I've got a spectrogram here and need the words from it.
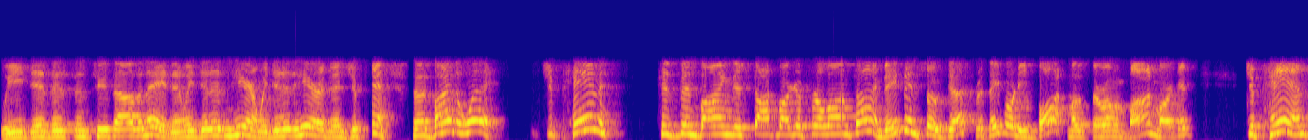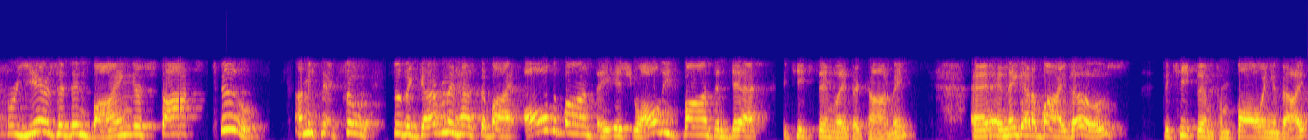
We did this in 2008, then we did it in here, and we did it here, and then Japan. Now, by the way, Japan has been buying this stock market for a long time. They've been so desperate, they've already bought most of their own bond market. Japan, for years, had been buying their stocks too. I mean, so so the government has to buy all the bonds. They issue all these bonds and debt to keep stimulate the economy, and, and they got to buy those to keep them from falling in value,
